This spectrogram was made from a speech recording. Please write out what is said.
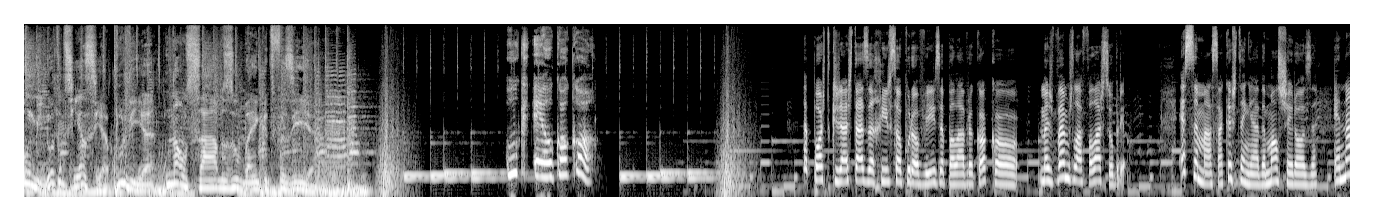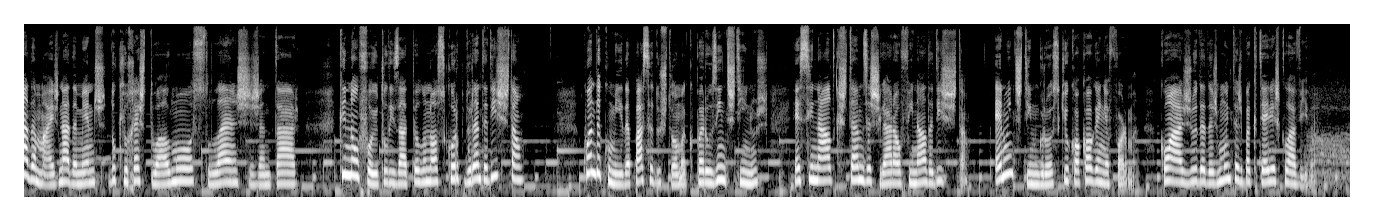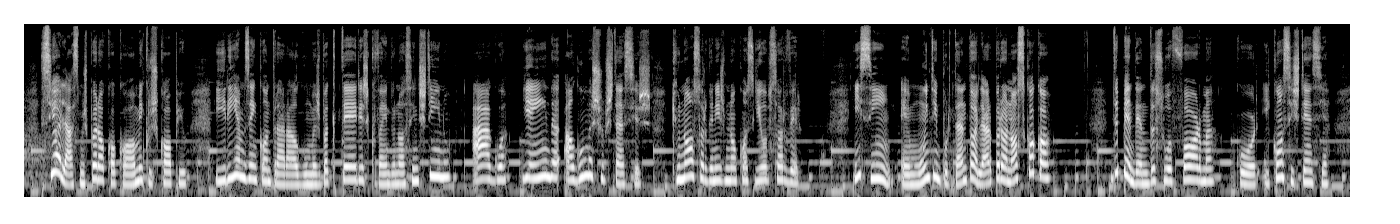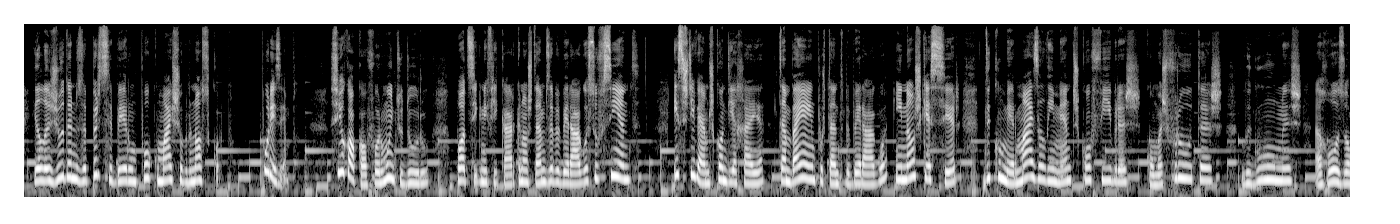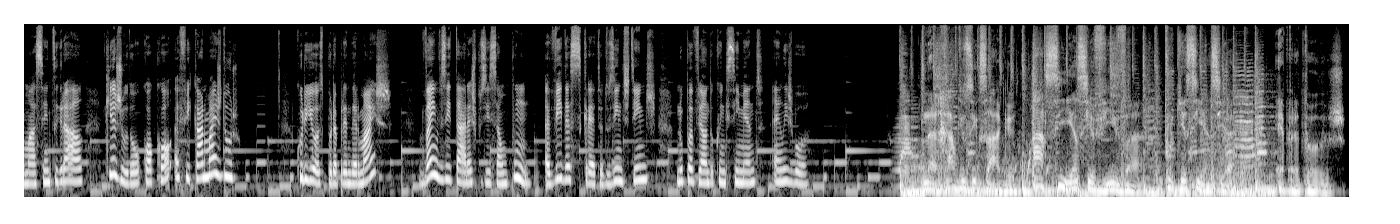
Um minuto de ciência por dia não sabes o bem que te fazia. O que é o cocó? Aposto que já estás a rir só por ouvires a palavra cocó. Mas vamos lá falar sobre ele. Essa massa acastanhada mal cheirosa é nada mais, nada menos do que o resto do almoço, lanche, jantar, que não foi utilizado pelo nosso corpo durante a digestão. Quando a comida passa do estômago para os intestinos, é sinal de que estamos a chegar ao final da digestão. É no intestino grosso que o cocó ganha forma, com a ajuda das muitas bactérias que lá vivem. Se olhássemos para o cocó ao microscópio, iríamos encontrar algumas bactérias que vêm do nosso intestino, água e ainda algumas substâncias que o nosso organismo não conseguiu absorver. E sim, é muito importante olhar para o nosso cocó. Dependendo da sua forma, cor e consistência, ele ajuda-nos a perceber um pouco mais sobre o nosso corpo. Por exemplo, se o cocó for muito duro, pode significar que não estamos a beber água suficiente. E se estivermos com diarreia, também é importante beber água e não esquecer de comer mais alimentos com fibras, como as frutas, legumes, arroz ou massa integral, que ajudam o cocó a ficar mais duro. Curioso por aprender mais? Vem visitar a exposição PUM, A Vida Secreta dos Intestinos, no Pavilhão do Conhecimento, em Lisboa. Na Rádio ZigZag, há ciência viva. Porque a ciência é para todos.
